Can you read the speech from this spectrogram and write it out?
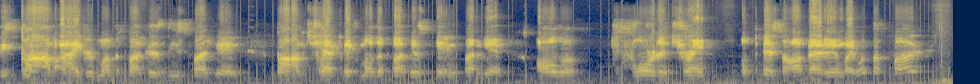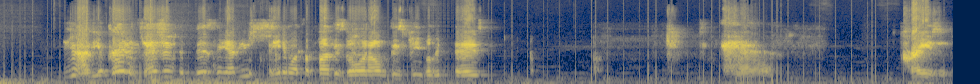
These Bob Iger motherfuckers. These fucking Bob Chapek motherfuckers getting fucking all of Florida train pissed off at him. Like what the fuck? You have you paid attention to Disney? Have you seen what the fuck is going on with these people these days? Man, crazy.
